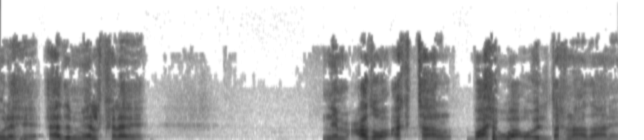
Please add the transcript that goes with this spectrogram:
u lehe aada meel kale eh. Nimcadoo agtaal baahi waa u ildarnaadaane.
